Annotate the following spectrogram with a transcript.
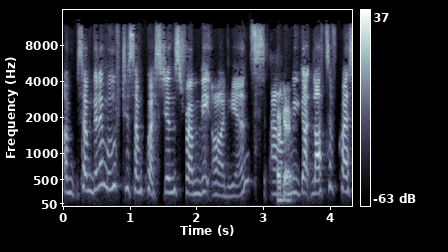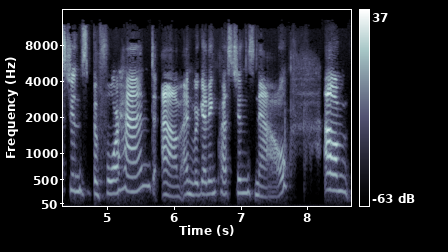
Um, so I'm going to move to some questions from the audience. Um, okay. We got lots of questions beforehand, um, and we're getting questions now. Um,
